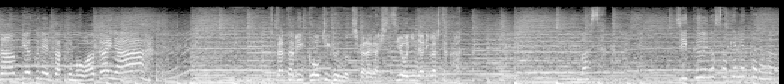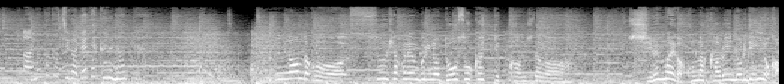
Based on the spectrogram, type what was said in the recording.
何百年経っても若いな。再び後期軍の力が必要になりましたか？まさか時空の裂け目からあなたたちが出てくるなんて。なんだか数百年ぶりの同窓会って感じだが試練前がこんな軽いノリでいいのか？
